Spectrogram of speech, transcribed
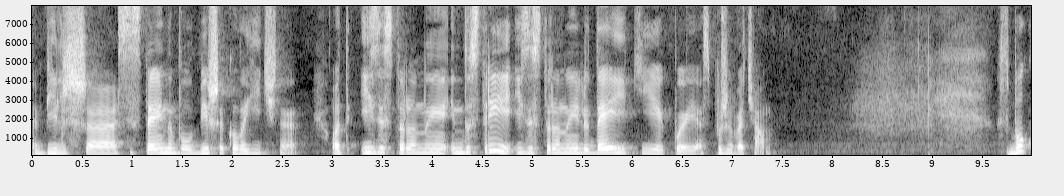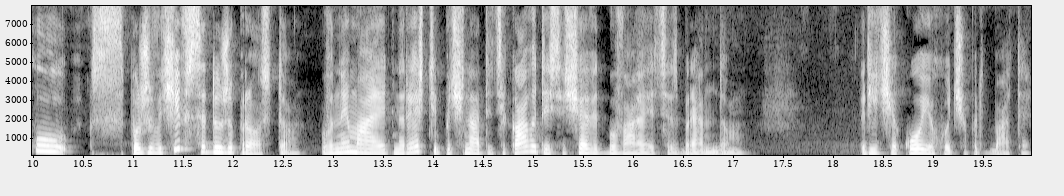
більш sustainable, більш екологічною. От і зі сторони індустрії, і зі сторони людей, які якби є споживачами. З боку споживачів все дуже просто. Вони мають нарешті починати цікавитися, що відбувається з брендом, річ якої я хочу придбати.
